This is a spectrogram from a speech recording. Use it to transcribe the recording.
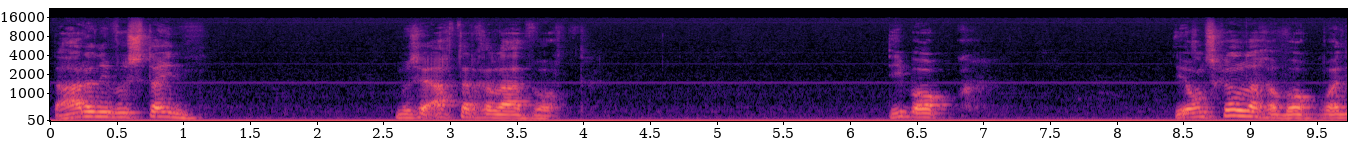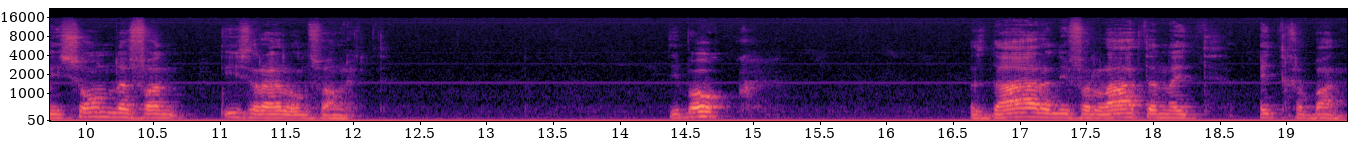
Daar in die woestyn moes hy agtergelaat word. Die bok die onskuldige bok wat die sonde van Israel ontvang het. Die bok is daar in die verlatenheid uitgeban.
